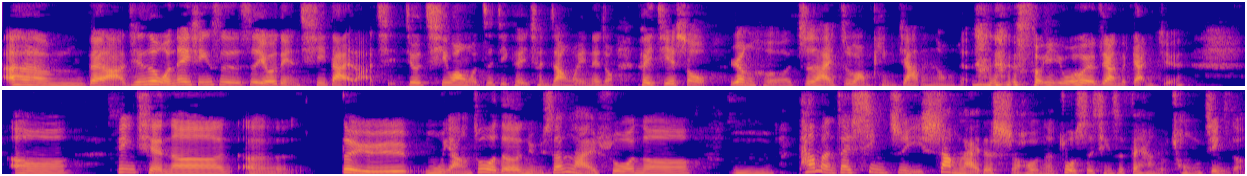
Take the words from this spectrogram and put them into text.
嗯，对啦，其实我内心是是有点期待啦，期就期望我自己可以成长为那种可以接受任何直来直往评价的那种人，所以我会有这样的感觉。嗯，并且呢，呃，对于母羊座的女生来说呢。嗯，他们在兴致一上来的时候呢，做事情是非常有冲劲的，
